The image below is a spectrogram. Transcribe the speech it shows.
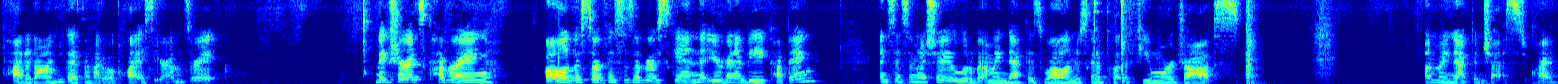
pat it on. You guys know how to apply serums, right? Make sure it's covering all of the surfaces of your skin that you're gonna be cupping. And since I'm gonna show you a little bit on my neck as well, I'm just gonna put a few more drops on my neck and chest, okay?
